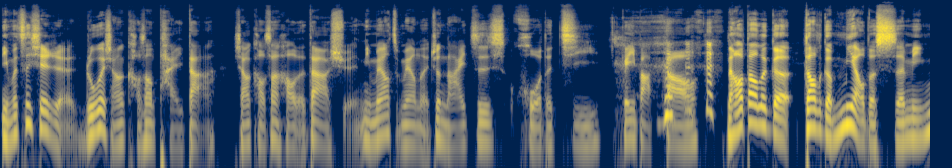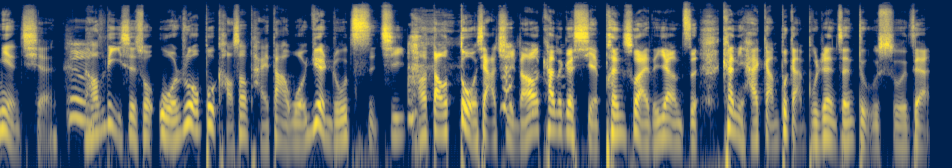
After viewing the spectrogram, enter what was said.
你们这些人如果想要考上台大，想要考上好的大学，你们要怎么样呢？就拿一只活的鸡跟一把刀，然后到那个到那个庙的神明面前，嗯然后立誓说，我若不考上台大，我愿如此鸡，然后刀剁下去，然后看那个血喷出来的样子，看你还敢不敢不认真读书，这样。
